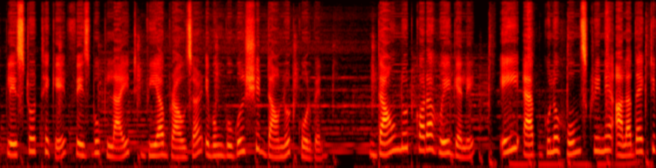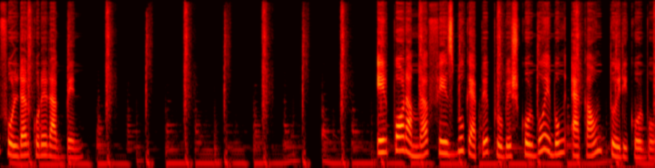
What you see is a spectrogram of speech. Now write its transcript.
প্লে স্টোর থেকে ফেসবুক লাইট ভিয়া ব্রাউজার এবং গুগল শিট ডাউনলোড করবেন। ডাউনলোড করা হয়ে গেলে এই অ্যাপগুলো হোম স্ক্রিনে আলাদা একটি ফোল্ডার করে রাখবেন। এরপর আমরা ফেসবুক অ্যাপে প্রবেশ করব এবং অ্যাকাউন্ট তৈরি করব।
